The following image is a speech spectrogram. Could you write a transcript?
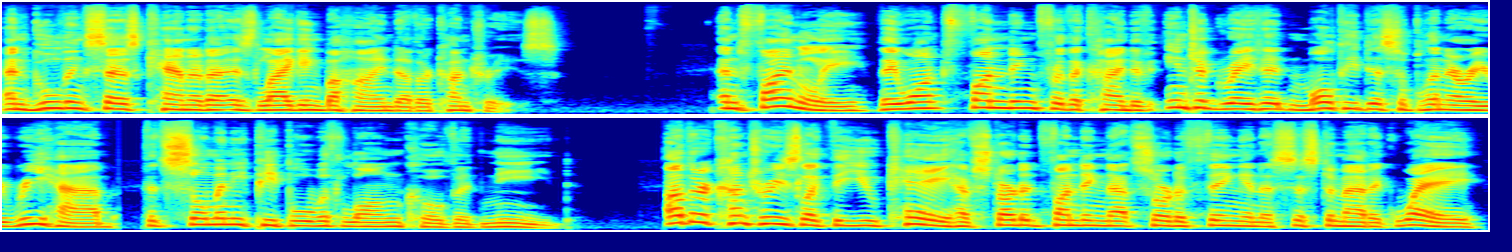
and Goulding says Canada is lagging behind other countries. And finally, they want funding for the kind of integrated, multidisciplinary rehab that so many people with long COVID need. Other countries like the UK have started funding that sort of thing in a systematic way,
